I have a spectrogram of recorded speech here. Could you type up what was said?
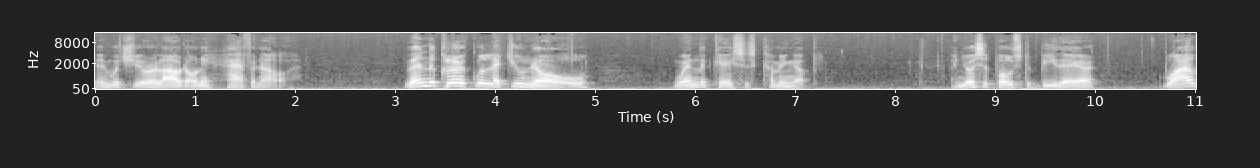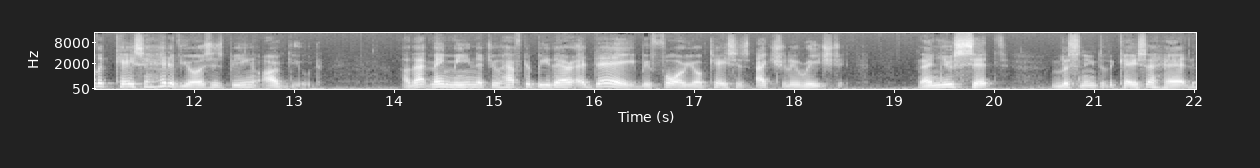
in which you're allowed only half an hour. Then the clerk will let you know when the case is coming up. And you're supposed to be there while the case ahead of yours is being argued. Now, that may mean that you have to be there a day before your case is actually reached. Then you sit listening to the case ahead,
